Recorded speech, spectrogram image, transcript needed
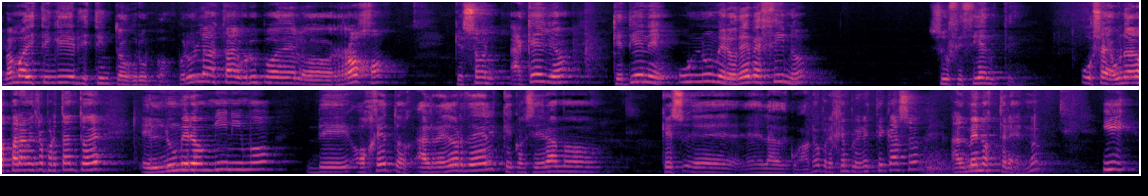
vamos a distinguir distintos grupos. Por un lado está el grupo de los rojos, que son aquellos que tienen un número de vecinos suficiente. O sea, uno de los parámetros, por tanto, es el número mínimo de objetos alrededor de él que consideramos que es eh, el adecuado. Por ejemplo, en este caso, al menos tres. ¿no? Y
